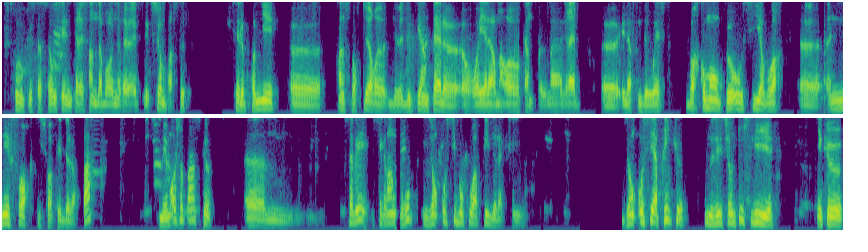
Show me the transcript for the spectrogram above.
je trouve que ça serait aussi intéressant d'avoir une réflexion parce que c'est le premier transporteur de, clientèle Royal Air Maroc entre le Maghreb et l'Afrique de l'Ouest, voir comment on peut aussi avoir un effort qui soit fait de leur part. Mais moi, je pense que savez, ces grands groupes, ils ont aussi beaucoup appris de la crise. Ils ont aussi appris que nous étions tous liés et que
